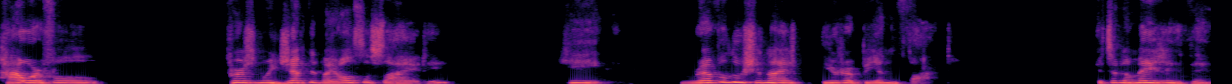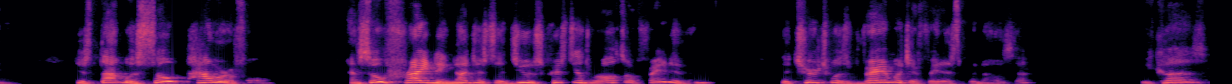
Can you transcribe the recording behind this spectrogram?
powerful person rejected by all society, he revolutionized European thought. It's an amazing thing. His thought was so powerful and so frightening, not just the Jews, Christians were also afraid of him. The church was very much afraid of Spinoza because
